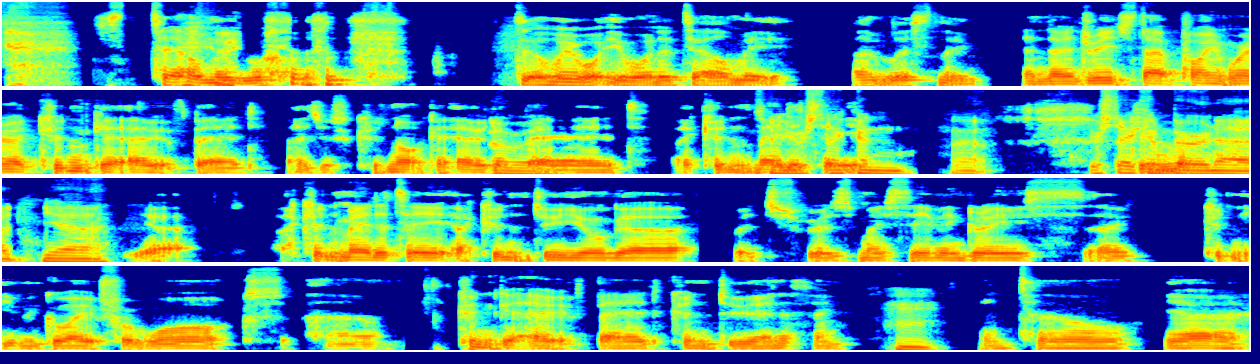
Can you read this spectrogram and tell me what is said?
Just tell me, tell me what you want to tell me. I'm listening." And I'd reached that point where I couldn't get out of bed. I just could not get out of right. bed. I couldn't so meditate. Your second, uh, your second burnout, yeah, yeah. I couldn't meditate. I couldn't do yoga, which was my saving grace. I couldn't even go out for walks, um, couldn't get out of bed, couldn't do anything hmm. until, yeah,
